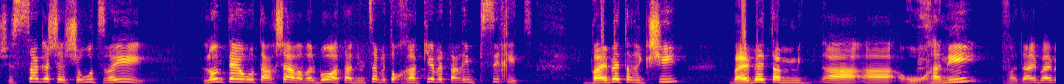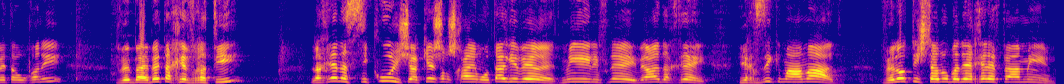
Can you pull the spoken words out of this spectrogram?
שסאגה של שירות צבאי, לא נתאר אותה עכשיו, אבל בוא, אתה נמצא בתוך רכבת הרים פסיכית, בהיבט הרגשי, בהיבט הרוחני, ודאי בהיבט הרוחני, ובהיבט החברתי, לכן הסיכוי שהקשר שלך עם אותה גברת, מלפני ועד אחרי, יחזיק מעמד ולא תשתנו בדרך אלף פעמים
